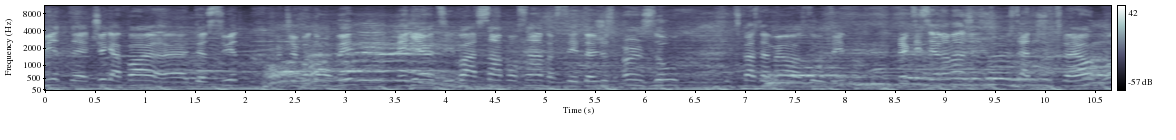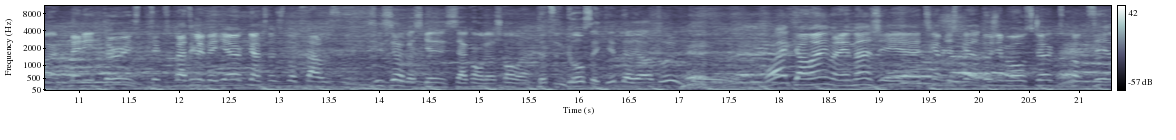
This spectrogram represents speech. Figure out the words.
8 euh, tricks à faire euh, de suite. Fait que tu vas pas tomber. Big air, tu vas à 100% parce que t'as juste un saut. Tu fasses le meilleur saut. Fait que tu sais, c'est vraiment juste deux stratégies différentes. Mais les deux, tu sais, tu pratiques le air quand tu fais du slopestyle aussi. C'est ça, parce que ça converge, je comprends. T'as-tu une grosse équipe derrière toi? Ouais, quand même, honnêtement, j'ai, euh, tu sais, comme j'expliquais tantôt, j'ai mon host club sportif,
